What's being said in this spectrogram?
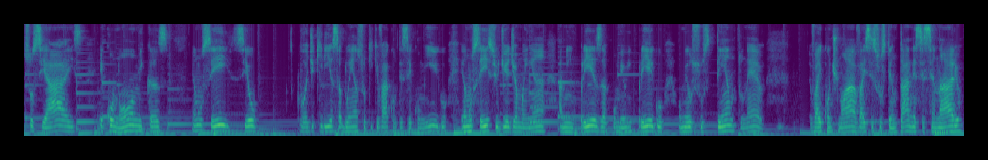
sociais, econômicas. Eu não sei se eu vou adquirir essa doença, o que, que vai acontecer comigo, eu não sei se o dia de amanhã a minha empresa, o meu emprego, o meu sustento, né, vai continuar, vai se sustentar nesse cenário.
